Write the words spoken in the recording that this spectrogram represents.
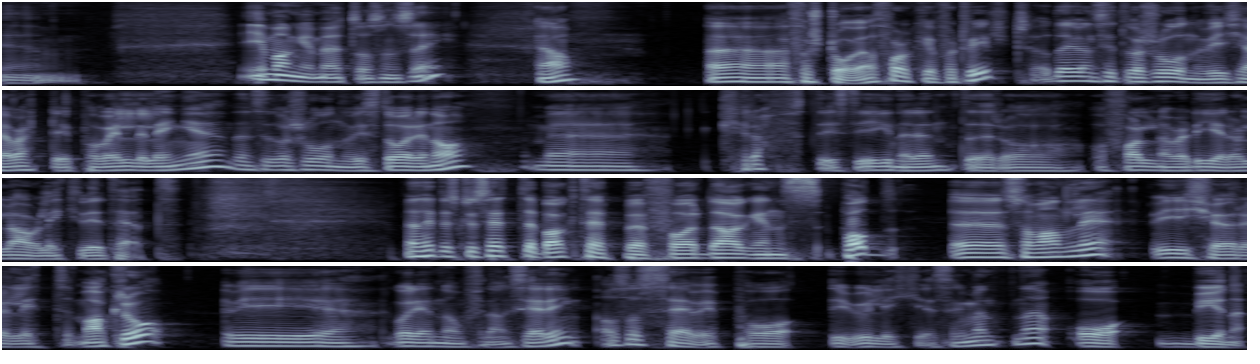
eh, i mange møter, syns jeg. Ja. Eh, Jeg forstår jo at folk er fortvilt, og det er jo en situasjon vi ikke har vært i på veldig lenge. Den situasjonen vi står i nå, med kraftig stigende renter og, og fallende verdier og lav likviditet. Men jeg tenkte jeg skulle sette bakteppet for dagens pod eh, som vanlig. Vi kjører litt makro. Vi går gjennom finansiering, og så ser vi på de ulike segmentene og byene.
